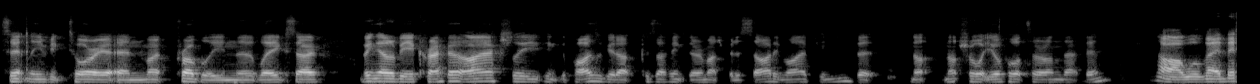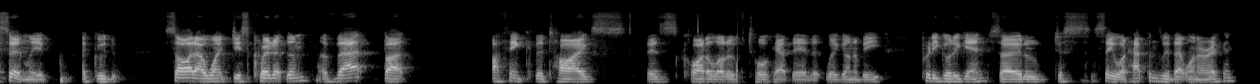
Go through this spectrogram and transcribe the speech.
certainly in Victoria and probably in the league. So I think that'll be a cracker. I actually think the Pies will get up because I think they're a much better side, in my opinion. But not not sure what your thoughts are on that, Ben. Oh well, they're, they're certainly a good side. I won't discredit them of that, but I think the Tigers. There's quite a lot of talk out there that we're going to be pretty good again. So it'll just see what happens with that one. I reckon.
